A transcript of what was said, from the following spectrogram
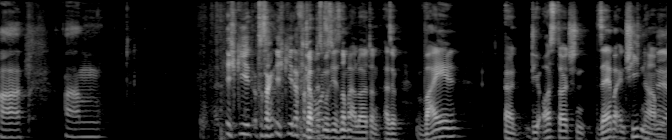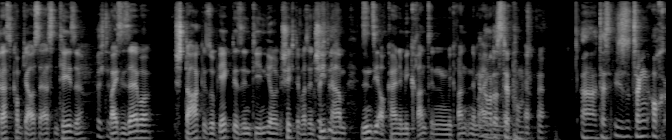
äh, ähm, ich gehe sozusagen, ich gehe davon Ich glaube, das muss ich jetzt nochmal erläutern. Also, weil äh, die Ostdeutschen selber entschieden haben, Ja, ja. das kommt ja aus der ersten These, Richtig. weil sie selber starke Subjekte sind, die in ihrer Geschichte was entschieden Richtig. haben, sind sie auch keine Migrantinnen und Migranten im Genau, eigenen das ist der Land. Punkt. Ja. Äh, Das ist sozusagen auch,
